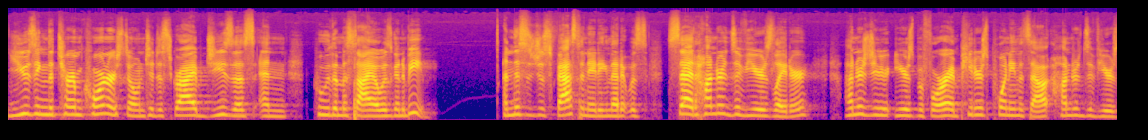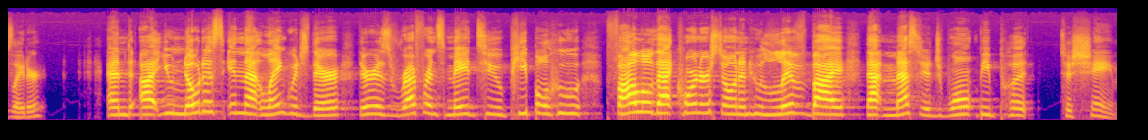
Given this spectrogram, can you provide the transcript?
using the term cornerstone to describe jesus and who the messiah was going to be. And this is just fascinating that it was said hundreds of years later, hundreds of years before, and Peter's pointing this out hundreds of years later. And uh, you notice in that language there, there is reference made to people who follow that cornerstone and who live by that message won't be put to shame.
